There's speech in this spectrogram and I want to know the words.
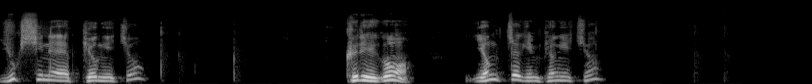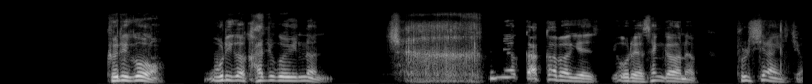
육신의 병이 있죠. 그리고 영적인 병이 있죠. 그리고 우리가 가지고 있는 전혀 깝깝하게 오래 생각하는 불신앙이죠.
